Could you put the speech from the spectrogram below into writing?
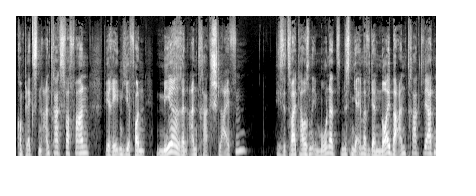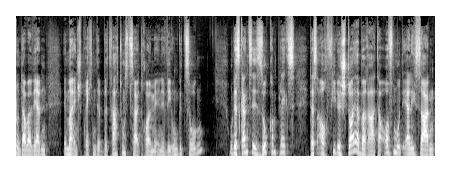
komplexen Antragsverfahren, wir reden hier von mehreren Antragsschleifen. Diese 2000 im Monat müssen ja immer wieder neu beantragt werden und dabei werden immer entsprechende Betrachtungszeiträume in Erwägung gezogen. Und das Ganze ist so komplex, dass auch viele Steuerberater offen und ehrlich sagen,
